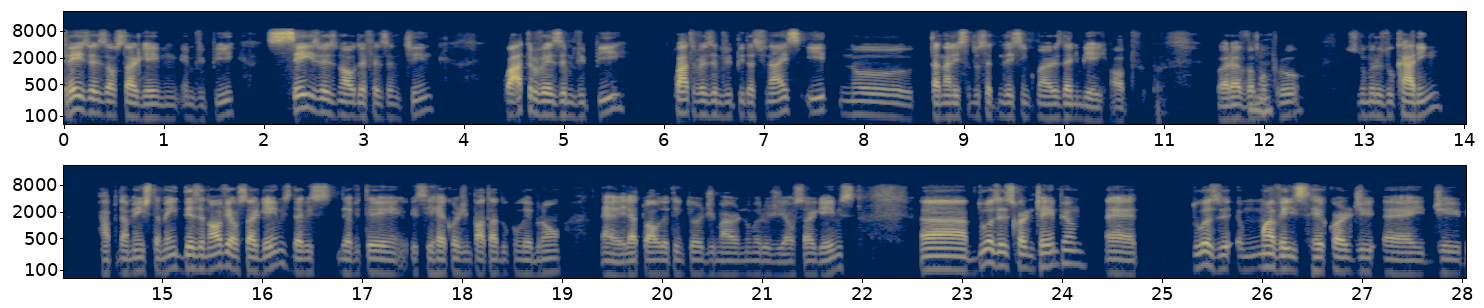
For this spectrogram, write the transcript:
três vezes All-Star Game MVP, seis vezes no All-Defensive Team, quatro vezes MVP, quatro vezes MVP das finais e no, tá na lista dos 75 maiores da NBA, óbvio. Agora vamos Né. para os números do Karim, rapidamente também, 19 All-Star Games, deve, deve ter esse recorde empatado com o LeBron, né, ele é atual detentor de maior número de All-Star Games. Ah, duas vezes scoring champion, é, duas, uma vez recorde é, de,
